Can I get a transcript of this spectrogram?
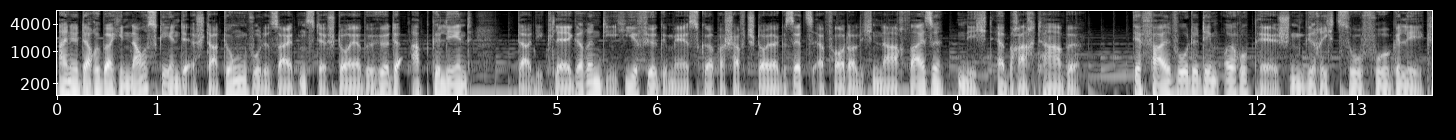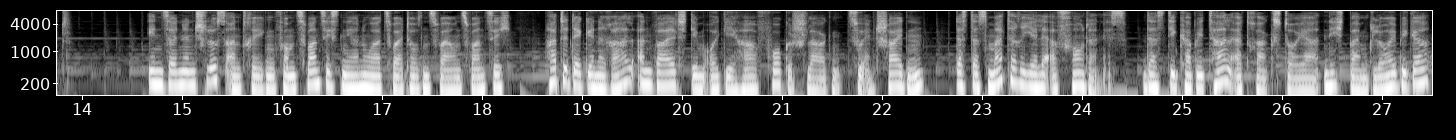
Eine darüber hinausgehende Erstattung wurde seitens der Steuerbehörde abgelehnt, da die Klägerin die hierfür gemäß Körperschaftssteuergesetz erforderlichen Nachweise nicht erbracht habe. Der Fall wurde dem Europäischen Gerichtshof vorgelegt. In seinen Schlussanträgen vom 20. Januar 2022 hatte der Generalanwalt dem EuGH vorgeschlagen, zu entscheiden, dass das materielle Erfordernis, dass die Kapitalertragssteuer nicht beim Gläubiger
